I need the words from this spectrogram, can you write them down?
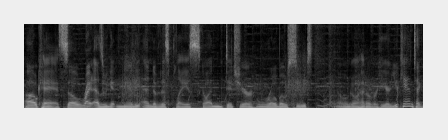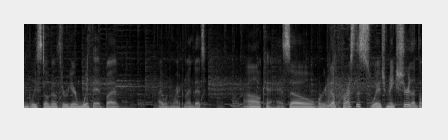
Okay, so right as we get near the end of this place, go ahead and ditch your robo suit. And we'll go ahead over here. You can technically still go through here with it, but I wouldn't recommend it. Okay, so we're gonna go press the switch, make sure that the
